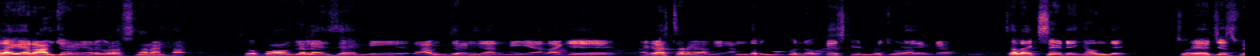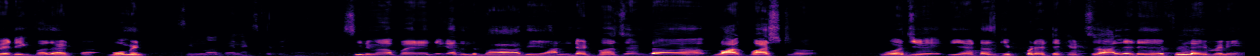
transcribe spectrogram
అలాగే రామ్ చరణ్ గారు కూడా వస్తున్నారంట. సో పవన్ కళ్యాణ్ సార్ని రామ్ చరణ్ గారిని అలాగే మెగాస్టార్ గారిని అందరి ముగ్గురిని ఒకటే స్క్రీన్ మీద చూడాలంటే చాలా ఎక్సైటింగ్గా ఉంది. So we're just waiting for that moment cinema పైన సినిమా పైన అయితే అది అది హండ్రెడ్ పర్సెంట్ బ్లాక్ బాస్టర్ ఓజీ థియేటర్స్కి ఇప్పుడే టికెట్స్ ఆల్రెడీ ఫిల్ అయిపోయినాయి.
